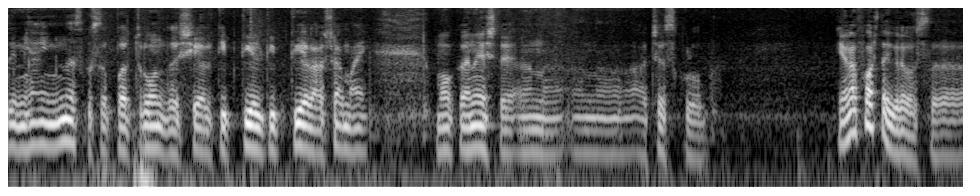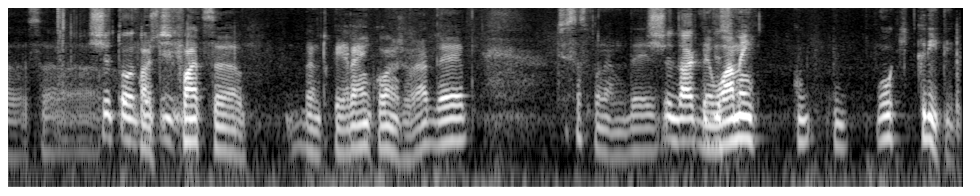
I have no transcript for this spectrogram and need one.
de Mihai Eminescu să pătrundă și el tiptil, tiptil, așa mai mocănește în, în acest club. Era foarte greu să, să și totuși, faci față, pentru că era înconjurat de, ce să spunem, de, și dacă de oameni cu, cu ochi critic.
